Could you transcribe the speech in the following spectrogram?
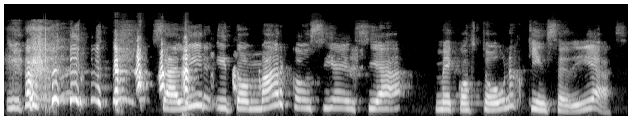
Y, salir y tomar conciencia me costó unos 15 días,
